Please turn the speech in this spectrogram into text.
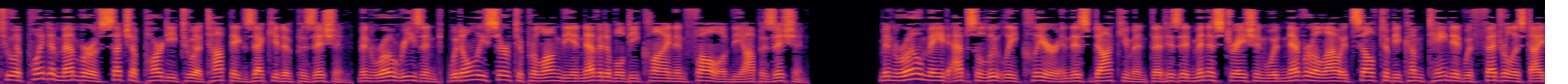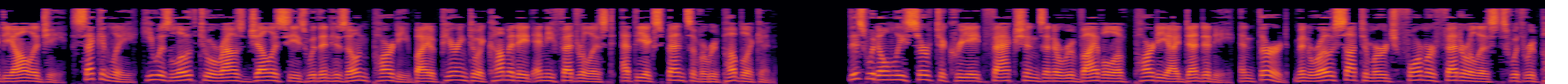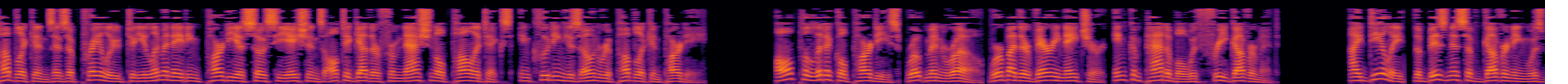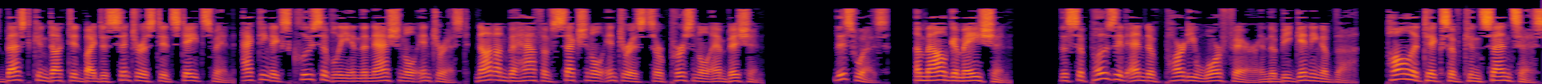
To appoint a member of such a party to a top executive position, Monroe reasoned, would only serve to prolong the inevitable decline and fall of the opposition. Monroe made absolutely clear in this document that his administration would never allow itself to become tainted with Federalist ideology. Secondly, he was loath to arouse jealousies within his own party by appearing to accommodate any Federalist, at the expense of a Republican. This would only serve to create factions and a revival of party identity. And third, Monroe sought to merge former Federalists with Republicans as a prelude to eliminating party associations altogether from national politics, including his own Republican Party. All political parties, wrote Monroe, were by their very nature, incompatible with free government. Ideally, the business of governing was best conducted by disinterested statesmen, acting exclusively in the national interest, not on behalf of sectional interests or personal ambition. This was amalgamation, the supposed end of party warfare and the beginning of the politics of consensus.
